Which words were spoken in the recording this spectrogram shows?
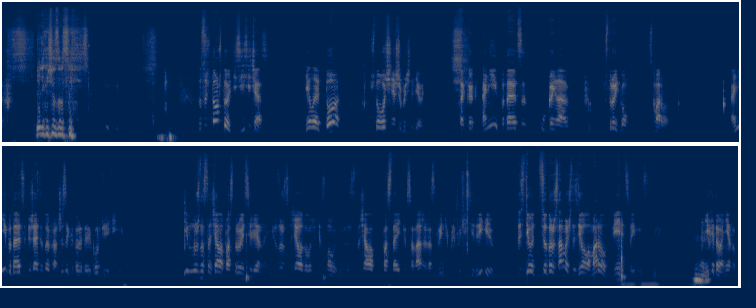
Я не хочу взрослеть. Но суть в том, что DC сейчас делает то, что очень ошибочно делать. Так как они пытаются угона- устроить гонку с Marvel. Они пытаются бежать за той франшизой, которая далеко впереди них. Им нужно сначала построить вселенную, им нужно сначала заложить основы, им нужно сначала поставить персонажей, раскрыть их, преподнести зрителю. То есть сделать все то же самое, что сделала Marvel перед своими Мстителями. У них этого нету.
